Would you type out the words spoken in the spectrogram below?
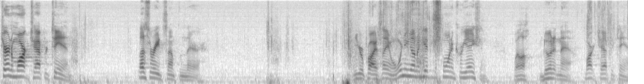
Turn to Mark chapter 10. Let's read something there. You were probably saying, well, when are you going to get to the point of creation? Well, I'm doing it now. Mark chapter 10.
